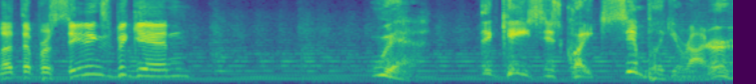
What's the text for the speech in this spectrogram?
Let the proceedings begin. Well, the case is quite simple, Your Honor.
